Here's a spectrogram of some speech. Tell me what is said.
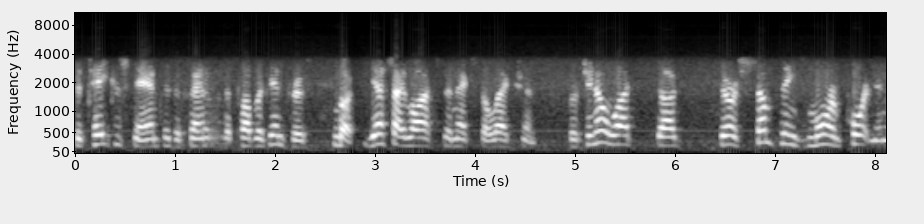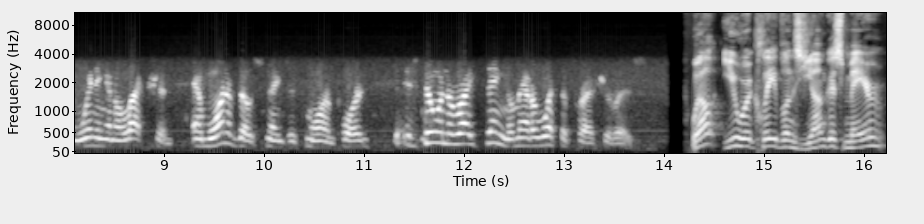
to take a stand to defend the public interest. Look, yes, I lost the next election, but you know what, Doug? There are some things more important than winning an election. And one of those things that's more important is doing the right thing no matter what the pressure is. Well, you were Cleveland's youngest mayor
